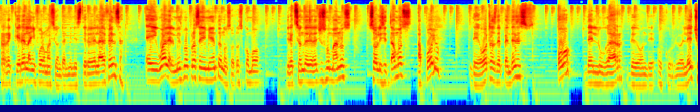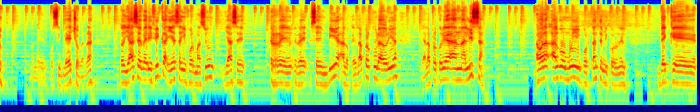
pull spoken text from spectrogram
requiere la información del Ministerio de la Defensa. E igual el mismo procedimiento nosotros como Dirección de Derechos Humanos solicitamos apoyo de otras dependencias o del lugar de donde ocurrió el hecho, donde el posible hecho, ¿verdad? Entonces ya se verifica y esa información ya se, se envía a lo que es la Procuraduría, ya la Procuraduría analiza. Ahora algo muy importante, mi coronel, de que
